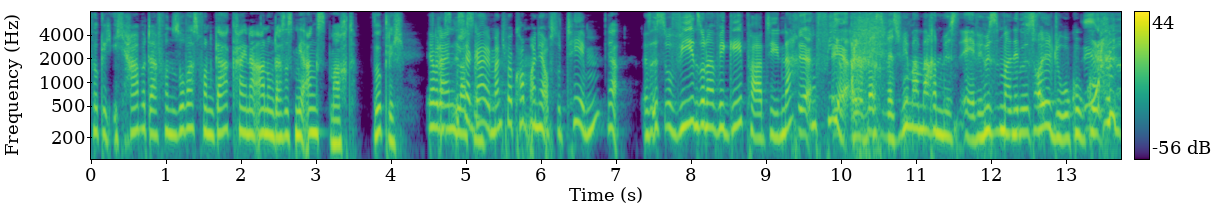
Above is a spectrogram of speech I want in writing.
wirklich, ich habe davon sowas von gar keine Ahnung, dass es mir Angst macht. Wirklich. Ja, aber das Keinen ist blassen. ja geil. Manchmal kommt man ja auf so Themen. Ja. Das ist so wie in so einer WG-Party, nachts Ja, um vier. ja. Also weißt du, was wir mal machen müssen? Ey, wir müssen mal eine müssen- Zolldoku gucken.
